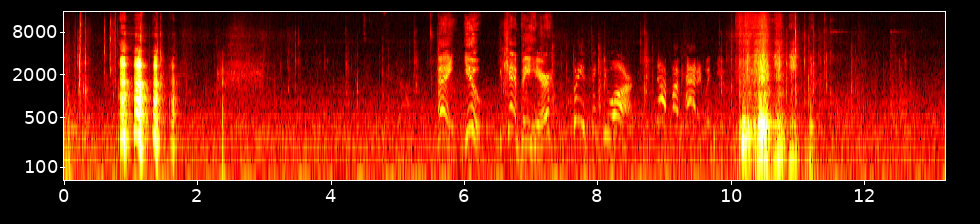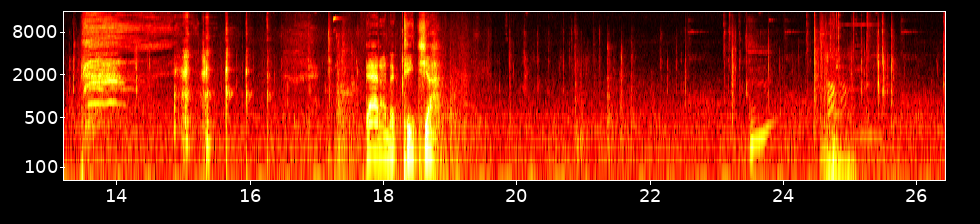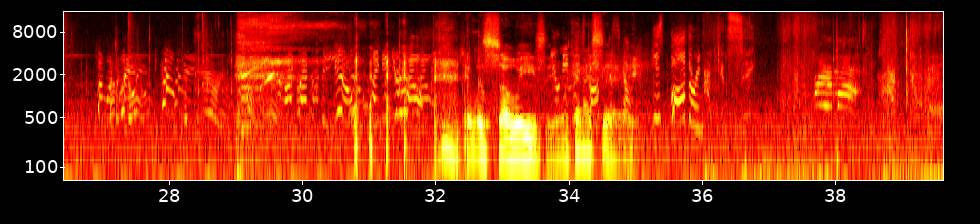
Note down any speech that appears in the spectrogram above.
Hey, you! You can't be here! Who do you think you are? Enough! I've had it with you! That ought to teach ya. Someone please help me! Am I glad to see you? I need your help! It was so easy. What can I say? this guy. He's bothering. I can see. Grandma! I'm coming!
